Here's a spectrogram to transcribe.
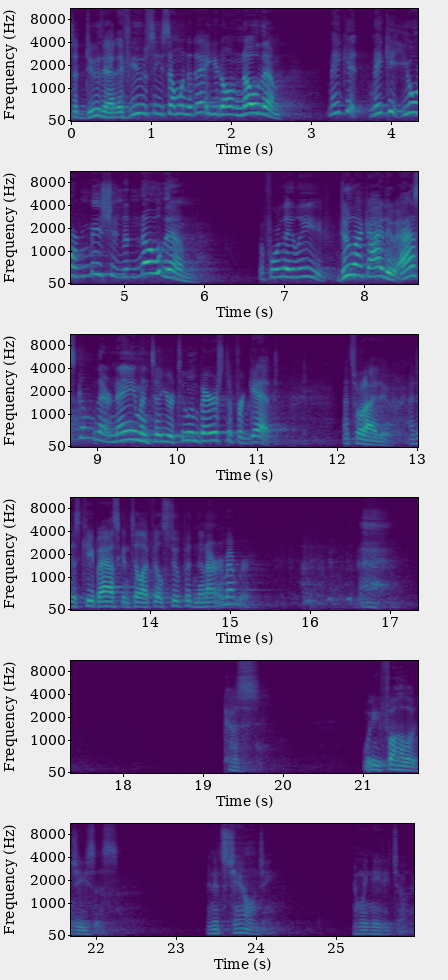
to do that. If you see someone today, you don't know them, make it, make it your mission to know them before they leave. Do like I do. Ask them their name until you're too embarrassed to forget. That's what I do. I just keep asking until I feel stupid and then I remember. Because we follow Jesus, and it's challenging and we need each other.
